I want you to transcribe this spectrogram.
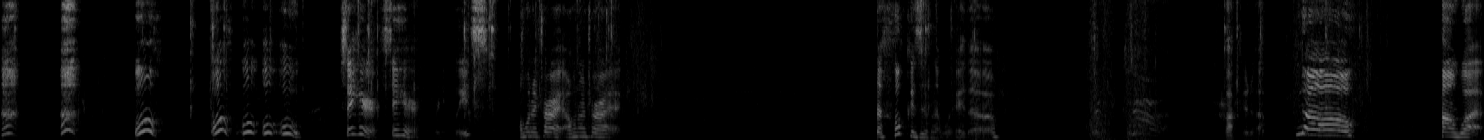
ooh! Ooh, ooh, ooh, ooh! Stay here, stay here, pretty please. I wanna try it, I wanna try it. The hook is in the way, though. Fucked it up. No! Huh, what?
